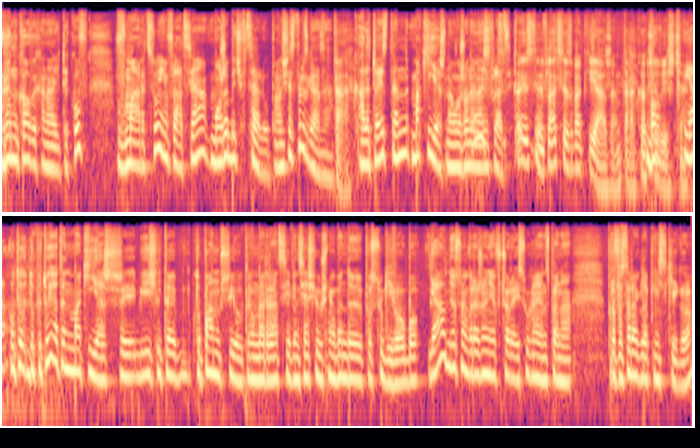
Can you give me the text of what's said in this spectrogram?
rynkowych analityków, w marcu inflacja może być w celu. Pan się z tym zgadza. Tak. Ale to jest ten makijaż nałożony jest, na inflację. To jest inflacja z makijażem, tak, oczywiście. Bo ja o to dopytuję o ten makijaż, y, jeśli to, to pan przyjął tę narrację, więc ja się już nią będę posługiwał, bo ja odniosłem wrażenie wczoraj, słuchając pana profesora Glapińskiego,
